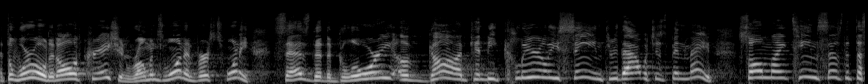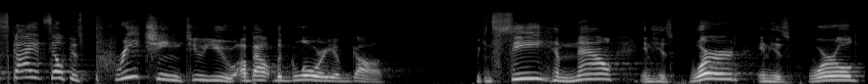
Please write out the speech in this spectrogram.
at the world, at all of creation. Romans 1 and verse 20 says that the glory of God can be clearly seen through that which has been made. Psalm 19 says that the sky itself is preaching to you about the glory of God. We can see him now in his word, in his world,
